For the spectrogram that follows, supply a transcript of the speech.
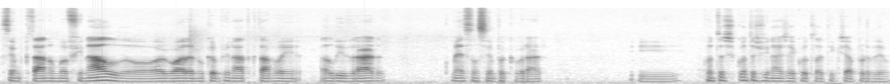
sempre que está numa final ou agora no campeonato que estava a liderar, começam sempre a quebrar. E quantas, quantas finais é que o Atlético já perdeu?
